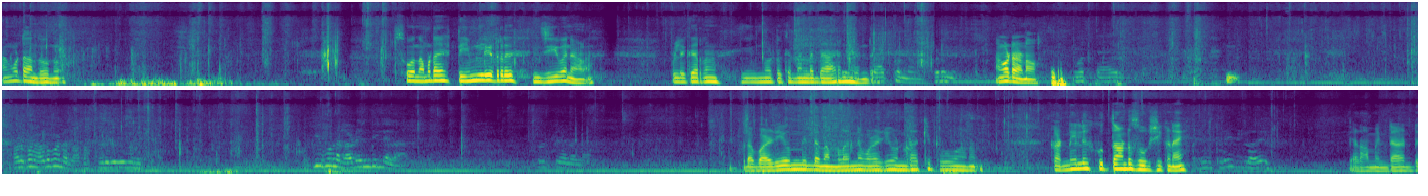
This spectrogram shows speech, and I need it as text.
അങ്ങോട്ടാന്ന് തോന്നുന്നു. സോ നമ്മുടെ ടീം ലീഡർ ജീവനാണ്. പുള്ളിക്കാരന് ഇങ്ങോട്ടൊക്കെ നല്ല ധാരണയുണ്ട്. അങ്ങോട്ടാണോ? ഇവിടെ വഴിയൊന്നുമില്ല. നമ്മൾ തന്നെ വഴി ഉണ്ടാക്കി പോവാണ്. കണ്ണിൽ കുത്താണ്ട് സൂക്ഷിക്കണേ. എടാ മിണ്ടാണ്ട്.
